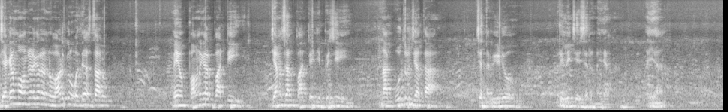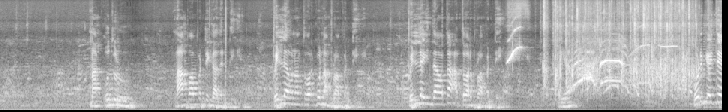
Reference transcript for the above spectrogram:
జగన్మోహన్ రెడ్డి గారు నన్ను వాడుకుని వదిలేస్తారు. మేము పవన్ గారి పార్టీ జనసేన పార్టీ అని చెప్పేసి నా కూతురు చేత చిన్న వీడియో రిలీజ్ చేశారండి అయ్యా. అయ్యా. నా కూతురు నా ప్రాపర్టీ కాదండి. పెళ్ళి అవనంత వరకు నా ప్రాపర్టీ పెళ్ళి అయిన తర్వాత అత్తవారి ప్రాపర్టీ అయ్యా. కొడుకైతే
